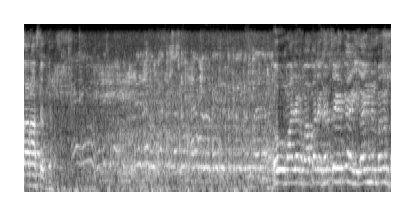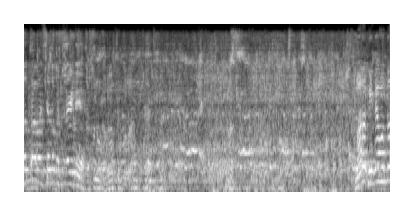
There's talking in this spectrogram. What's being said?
तारा असतात का हो माझ्या बापाच्या घरचं आहे. का ही लाईन बघा दत्ता शेतात लाइट आहे. बरं मी काय म्हणतो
